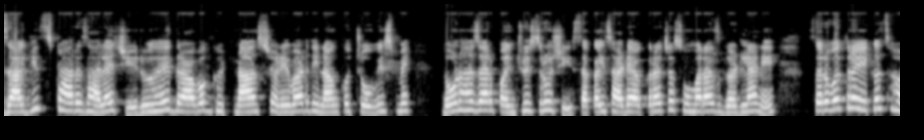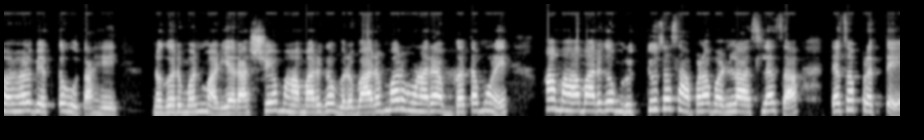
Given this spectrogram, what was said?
जागीच ठार झाल्याची हृदयद्रावक घटना आज शनिवार दिनांक चोवीस मे दोन हजार पंचवीस रोजी सकाळी साडे अकराच्या सुमारास घडल्याने सर्वत्र एकच हळहळ व्यक्त होत आहे. नगर मनमाड या राष्ट्रीय महामार्गावर वारंवार होणाऱ्या अपघातामुळे हा महामार्ग मृत्यूचा सापळा बनला असल्याचा त्याचा प्रत्यय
